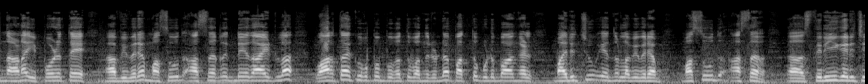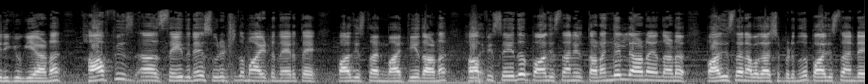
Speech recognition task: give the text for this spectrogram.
എന്നാണ് ഇപ്പോഴത്തെ വിവരം. മസൂദ് അസറിന്റെതായിട്ടുള്ള വാർത്താക്കുറിപ്പും പുറത്തു വന്നിട്ടുണ്ട്. പത്ത് കുടുംബാംഗങ്ങൾ മരിച്ചു എന്നുള്ള വിവരം മസൂദ് അസർ സ്ഥിരീകരിച്ചിരിക്കുകയാണ്. ഹാഫിസ് സെയ്ദിനെ സുരക്ഷിതമായിട്ട് നേരത്തെ പാകിസ്ഥാൻ മാറ്റിയതാണ്. ഹാഫിസ് സെയ്ദ് പാകിസ്ഥാനിൽ തടങ്കലിലാണ് എന്നാണ് പാകിസ്ഥാൻ അവകാശപ്പെടുന്നത്. പാകിസ്ഥാന്റെ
